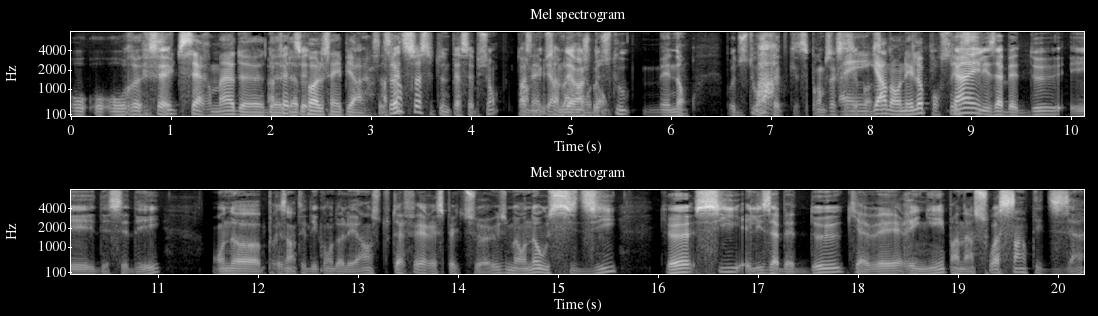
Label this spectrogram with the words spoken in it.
au, refus de serment de, Paul Saint-Pierre. En fait, ça, c'est une perception. ça ne me dérange pas du tout, mais non. Pas du tout, en ah! fait. C'est comme ça que ça s'est ben, passé. Regarde, on est là pour ça. Quand Élisabeth II est décédée, on a présenté des condoléances tout à fait respectueuses, mais on a aussi dit que si Élisabeth II, qui avait régné pendant 70 ans,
